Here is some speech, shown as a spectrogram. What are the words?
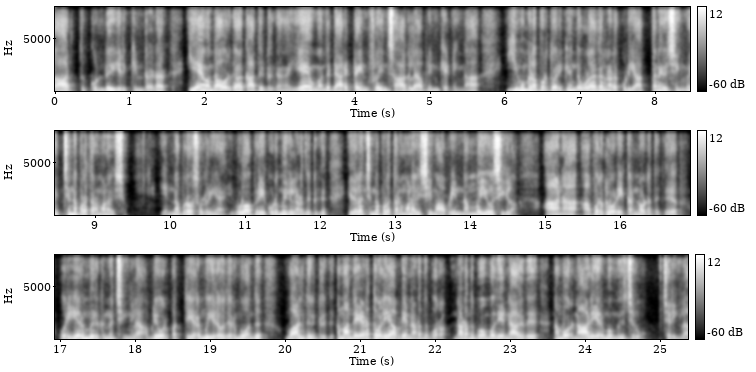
காத்து கொண்டு இருக்கின்றனர். ஏன் வந்து அவருக்காக காத்துக்கிட்டு இருக்காங்க? ஏன் இவங்க வந்து டேரெக்டாக இன்ஃப்ளூயன்ஸ் ஆகலை அப்படின்னு கேட்டிங்கன்னா இவங்களை பொறுத்த வரைக்கும் இந்த உலகத்தில் நடக்கக்கூடிய அத்தனை விஷயங்களுமே சின்ன பலத்தனமான விஷயம். என்ன ப்ரோ சொல்கிறீங்க இவ்வளோ பெரிய கொடுமைகள் நடந்துட்டு இதெல்லாம் சின்ன பலத்தனமான விஷயமா அப்படின்னு நம்ம யோசிக்கலாம். ஆனால் அவர்களுடைய கண்ணோட்டத்துக்கு ஒரு எறும்பு இருக்குன்னு வச்சிங்களேன் அப்படியே ஒரு பத்து எறும்பு இருபது எறும்பு வந்து வாழ்ந்துகிட்டு இருக்கு. நம்ம அந்த இடத்து வழியாக அப்படியே நடந்து போகிறோம் நடந்து போகும்போது என்ன ஆகுது? நம்ம ஒரு நாலு எறும்பு மிதிச்சிருவோம். சரிங்களா?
